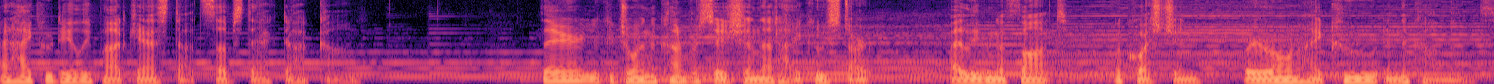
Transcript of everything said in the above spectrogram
at haikudailypodcast.substack.com. There, you could join the conversation that haiku start by leaving a thought, a question, or your own haiku in the comments.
